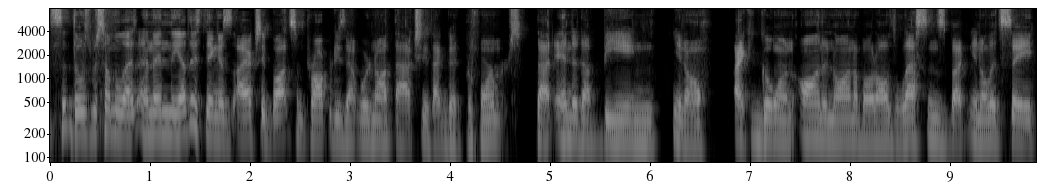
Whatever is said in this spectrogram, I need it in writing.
so those were some of the and then the other thing is i actually bought some properties that were not actually that good performers that ended up being you know i could go on on and on about all the lessons but you know let's say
